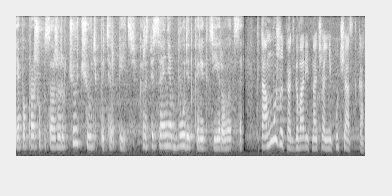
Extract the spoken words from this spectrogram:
Я попрошу пассажиров чуть-чуть потерпеть. Расписание будет корректироваться. К тому же, как говорит начальник участка,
